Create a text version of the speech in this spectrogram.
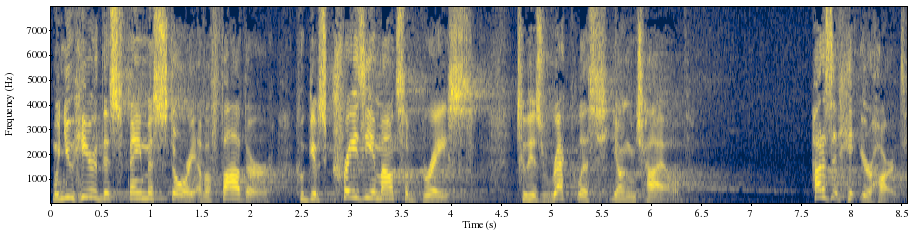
When you hear this famous story of a father who gives crazy amounts of grace to his reckless young child, how does it hit your heart?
